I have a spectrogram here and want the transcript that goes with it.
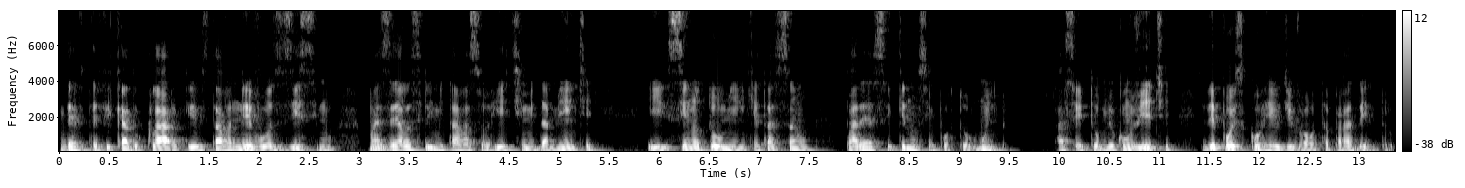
Deve ter ficado claro que eu estava nervosíssimo, mas ela se limitava a sorrir timidamente e, se notou minha inquietação, parece que não se importou muito. Aceitou meu convite e depois correu de volta para dentro.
